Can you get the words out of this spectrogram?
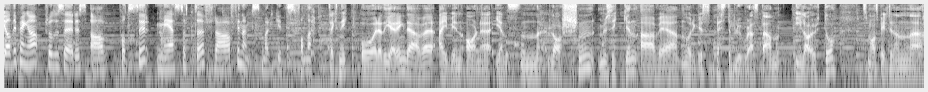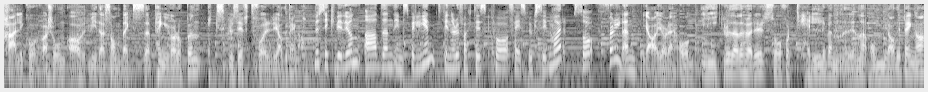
Ja, de penga produseres av Podster med støtte fra Finansmarkedsfondet. Teknikk og redigering det er ved Eivind Arne Jensen Larsen. Musikken er ved Norges beste bluegrassband Ila Auto. Som har spilt inn en eh, herlig coverversjon av Vidar Sandbecks eh, Pengegaloppen eksklusivt for Ja de penga. Musikkvideoen av den innspillingen finner du faktisk på Facebook-siden vår, så følg den. Ja, gjør det. Og liker du det du hører, så fortell vennene dine om Ja de penga,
